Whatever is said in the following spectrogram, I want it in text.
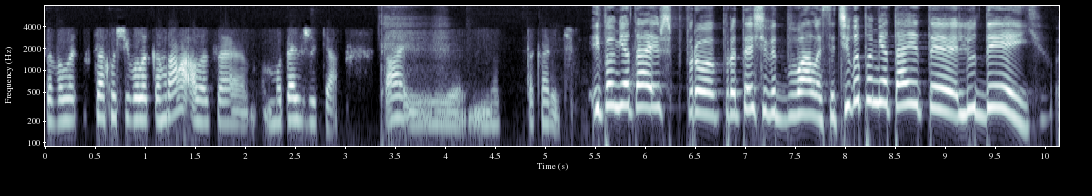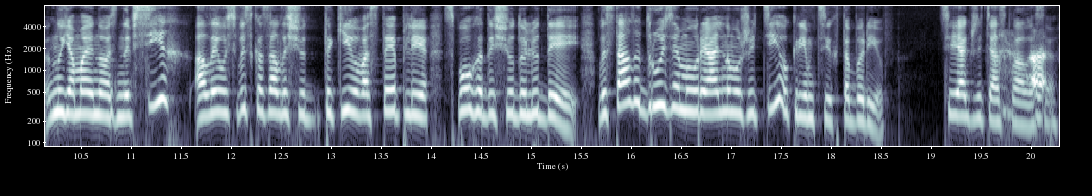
це велик, це хоч і велика гра, але це модель життя. Та і ну, така річ. І пам'ятаєш про, про те, що відбувалося. Чи ви пам'ятаєте людей? Ну, я маю на увазі не всіх, але ось ви сказали, що такі у вас теплі спогади щодо людей. Ви стали друзями у реальному житті, окрім цих таборів? Чи як життя склалося?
